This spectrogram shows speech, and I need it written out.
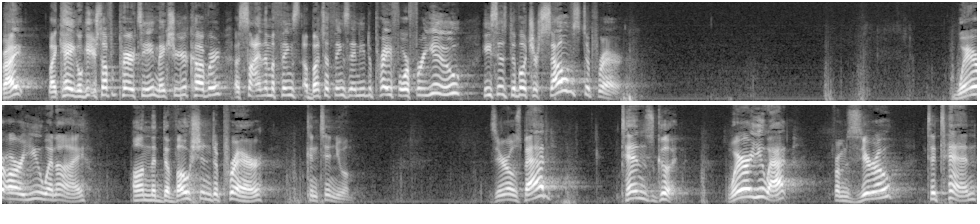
right? Like, hey, go get yourself a prayer team, make sure you're covered, assign them a, things, a bunch of things they need to pray for for you, he says, devote yourselves to prayer. Where are you and I on the devotion to prayer continuum? Zero's bad, ten's good. Where are you at from zero to ten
